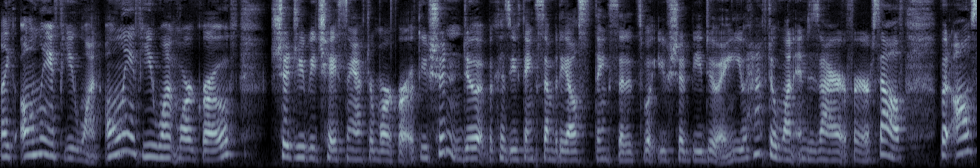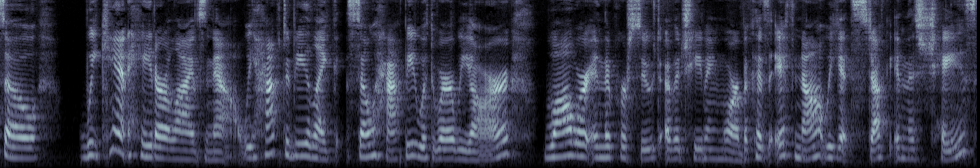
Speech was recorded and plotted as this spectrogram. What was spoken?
Like, only if you want, only if you want more growth should you be chasing after more growth. You shouldn't do it because you think somebody else thinks that it's what you should be doing. You have to want and desire it for yourself, but also we can't hate our lives now. We have to be like so happy with where we are while we're in the pursuit of achieving more. Because if not, we get stuck in this chase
